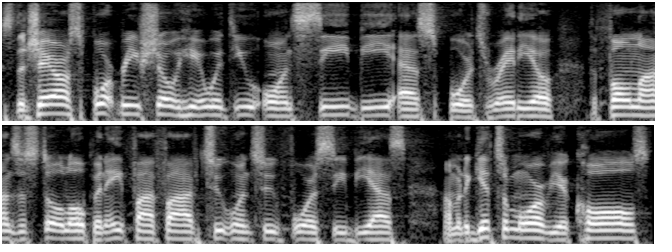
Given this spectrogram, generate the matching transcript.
It's the JR Sport Brief Show here with you on CBS Sports Radio. The phone lines are still open 855 212 4CBS. I'm going to get to more of your calls.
